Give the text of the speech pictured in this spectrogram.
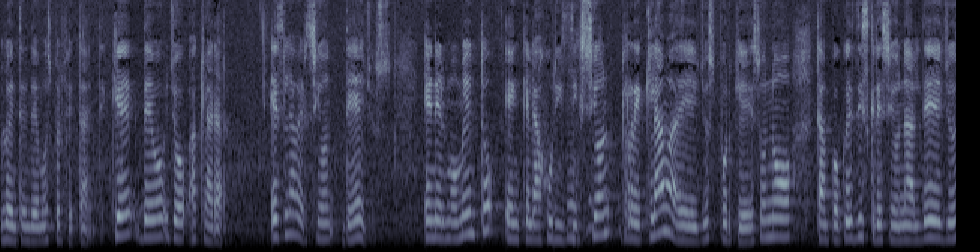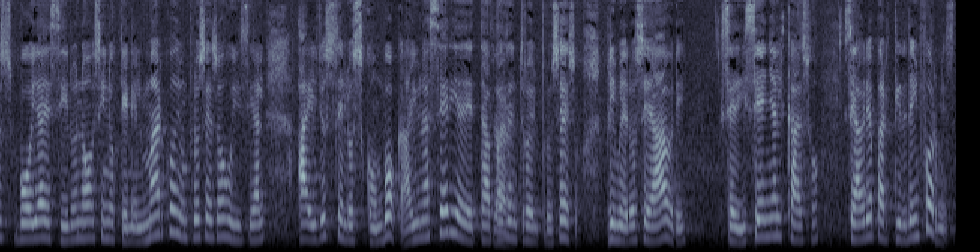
lo entendemos perfectamente. ¿Qué debo yo aclarar? Es la versión de ellos en el momento en que la jurisdicción reclama de ellos, porque eso no tampoco es discrecional de ellos, voy a decir o no, sino que en el marco de un proceso judicial a ellos se los convoca. Hay una serie de etapas dentro del proceso. Primero se abre, se diseña el caso, se abre a partir de informes.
